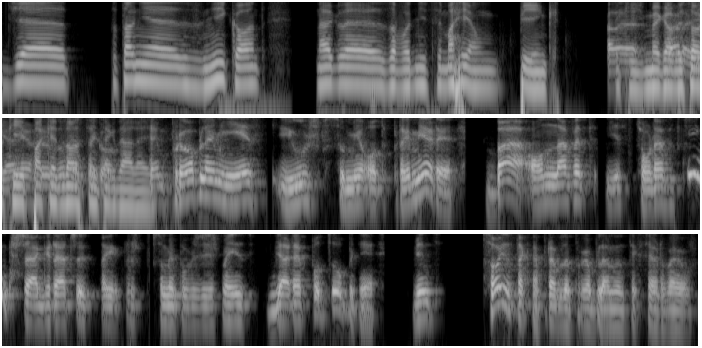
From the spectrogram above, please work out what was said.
gdzie totalnie znikąd nagle zawodnicy mają ping, Ale jakiś mega dalej, wysoki, ja pakiet losu i tak dalej. Ten problem jest już w sumie od premiery. Ba, on nawet jest coraz większy, a graczy, tak jak już w sumie powiedzieliśmy, jest w miarę podobnie. Więc co jest tak naprawdę problemem tych serwerów?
